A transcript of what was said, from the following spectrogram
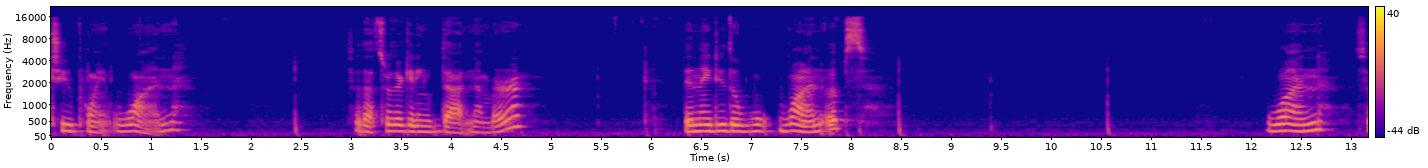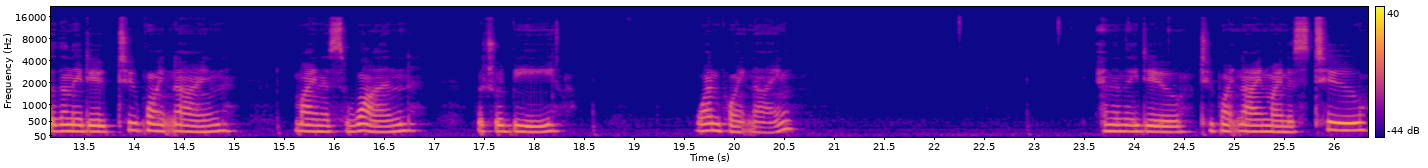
2.1. So that's where they're getting that number. Then they do the 1, oops, 1, so then they do 2.9 minus 1, which would be 1.9 and then they do 2.9 minus 2,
